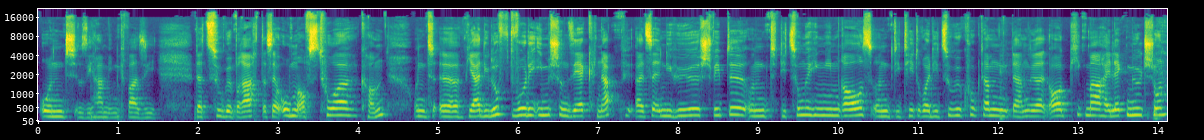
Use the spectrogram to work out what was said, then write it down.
und sie haben ihn quasi dazu gebracht, dass er oben aufs Tor kommt. Und äh, ja, die Luft wurde ihm schon sehr knapp, als er in die Höhe schwebte und die Zunge hing ihm raus und die Tetroer, die zugeguckt haben, da haben sie gesagt, oh, kick mal, Heilek mühlt schon.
